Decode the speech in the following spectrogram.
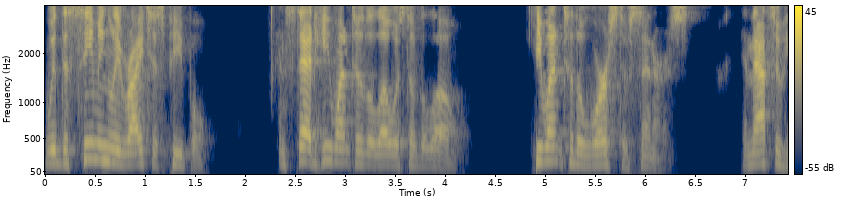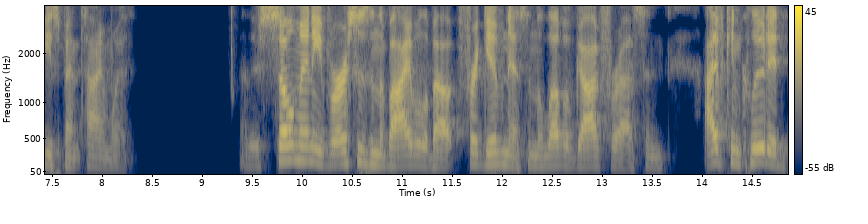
with the seemingly righteous people. Instead, he went to the lowest of the low. He went to the worst of sinners. And that's who he spent time with. Now, there's so many verses in the Bible about forgiveness and the love of God for us. And I've concluded,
